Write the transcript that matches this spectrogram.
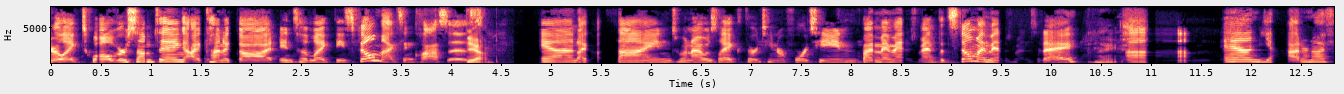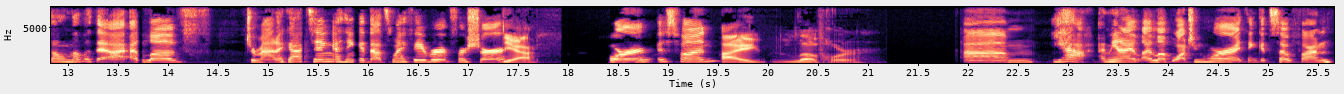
or like 12 or something i kind of got into like these film acting classes Yeah. and i got signed when i was like 13 or 14 by my management that's still my management today Nice. Um, and yeah, I don't know. I fell in love with it. I, I love dramatic acting. I think that's my favorite for sure. yeah. Horror is fun. I love horror. Um, yeah, I mean, I, I love watching horror. I think it's so fun.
